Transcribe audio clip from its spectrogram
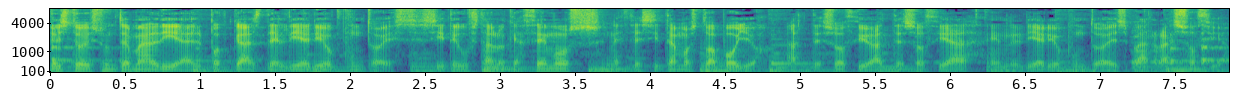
Esto es un tema al día, el podcast del diario.es. Si te gusta lo que hacemos, necesitamos tu apoyo. Hazte socio, hazte socia en el diario.es barra socio.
